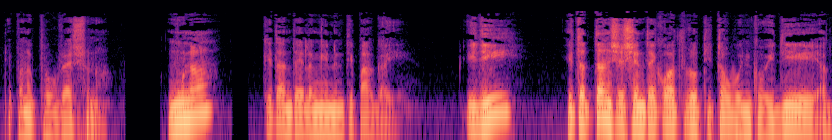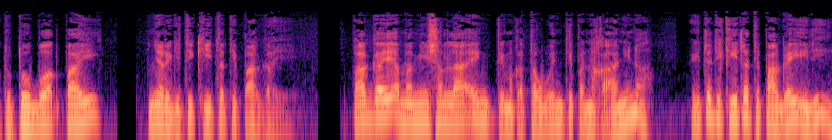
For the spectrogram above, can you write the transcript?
ti pa nagprogreso na. Muna, kita antay lang yun ti pagay. Idi, itatan 64 ti tawin ko, idi, agtutubo akpay, niya kita ti pagay. Pagay ang maminsan laeng ti makatawin ti panakaani na. Ito ti kita ti pagay idi.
